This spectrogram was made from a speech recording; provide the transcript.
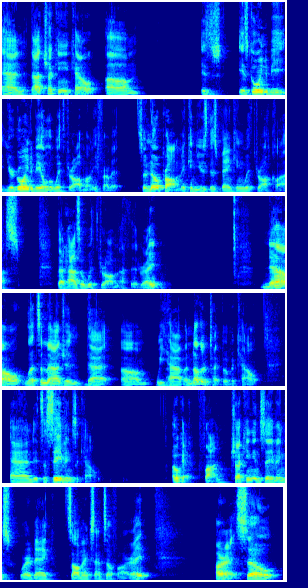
And that checking account um, is, is going to be, you're going to be able to withdraw money from it. So no problem. It can use this banking withdraw class that has a withdraw method, right? Now, let's imagine that um, we have another type of account and it's a savings account. Okay, fine. Checking and savings, we're a bank. This all makes sense so far, right? All right, so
